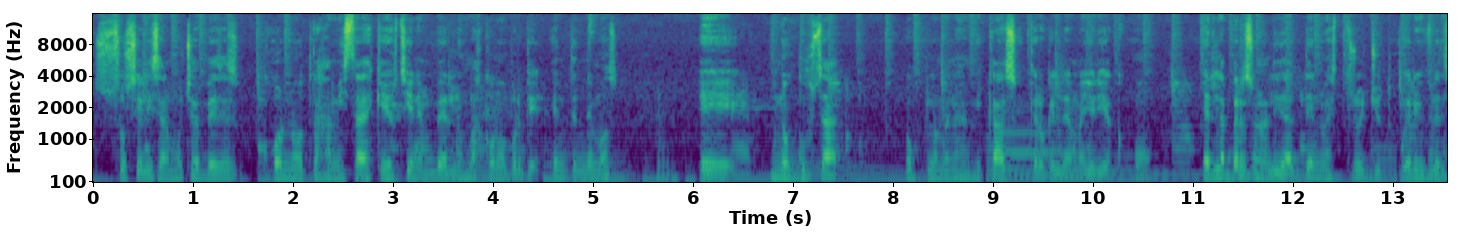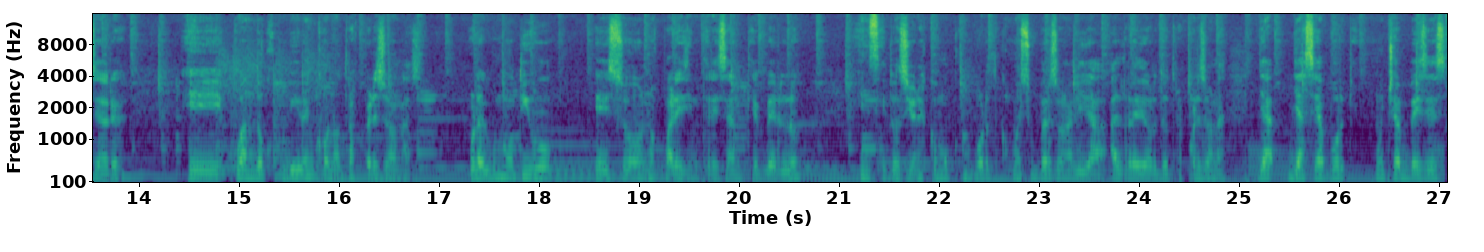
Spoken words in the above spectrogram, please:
socializar muchas veces con otras amistades que ellos tienen, verlos más como porque entendemos nos gusta, o por lo menos en mi caso, creo que es la mayoría, como ver la personalidad de nuestros youtubers influenciadores eh, cuando conviven con otras personas. Por algún motivo eso nos parece interesante verlo en situaciones como comporta, cómo es su personalidad alrededor de otras personas, ya, ya sea porque muchas veces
